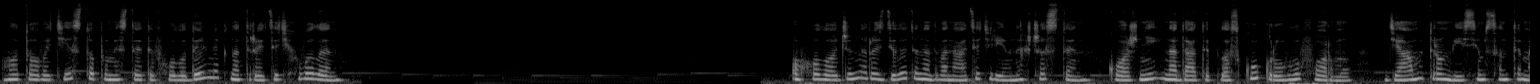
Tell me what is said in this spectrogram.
Готове тісто помістити в холодильник на 30 хвилин. Охолоджене розділити на 12 рівних частин. Кожній надати пласку круглу форму діаметром 8 см.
